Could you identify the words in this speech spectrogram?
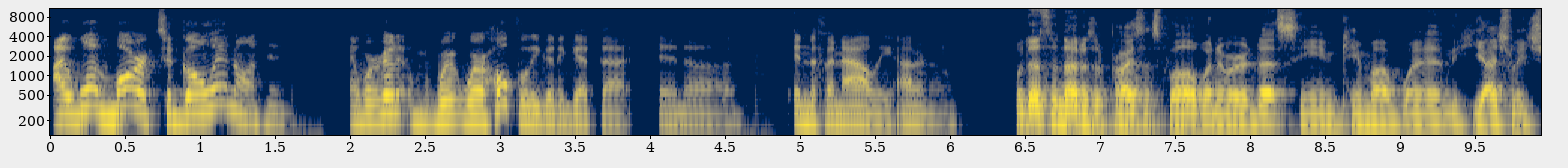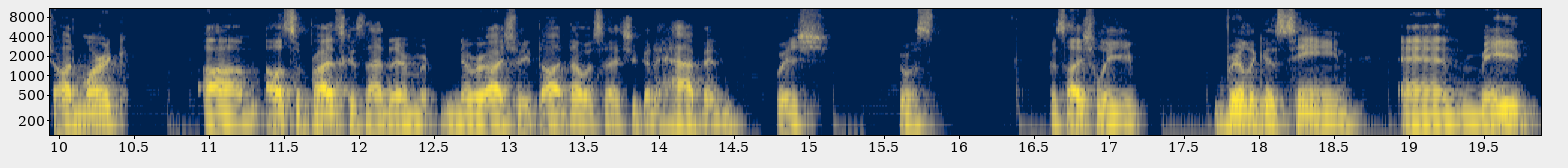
I want Mark to go in on him, and we're gonna we're, we're hopefully gonna get that in uh in the finale. I don't know. Well, that's another surprise as well. Whenever that scene came up when he actually shot Marc, um, I was surprised because I never never actually thought that was actually going to happen. Which it was it was actually really good scene and made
